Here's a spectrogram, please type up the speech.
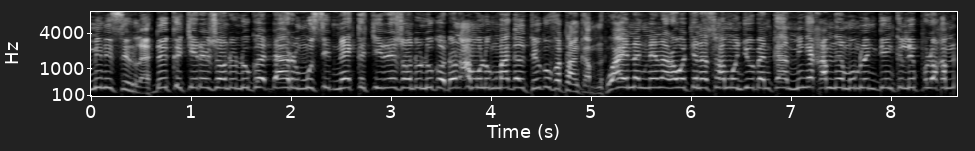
ministre la dëkk ci région de Louga daaru musti nekk ci région de Louga doon amalug màggal tegu fa tànkam. Waaye nag nee na rawatina Samba Ndiobène Ka mi nga xam ne moom lañ dénk lépp loo xam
